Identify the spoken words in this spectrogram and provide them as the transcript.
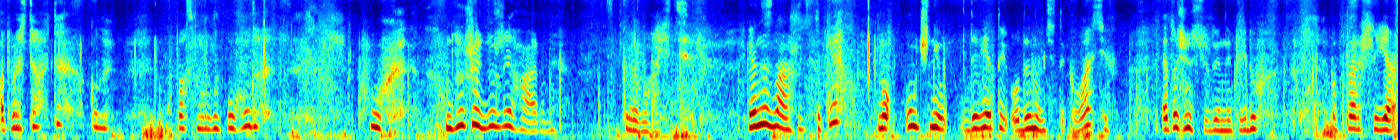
А представте, коли пасмурна погода. Фух, дуже дуже гарне. Скривається. Я не знаю, що це таке, але учнів 9-11 класів я точно сюди не піду. По-перше, я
